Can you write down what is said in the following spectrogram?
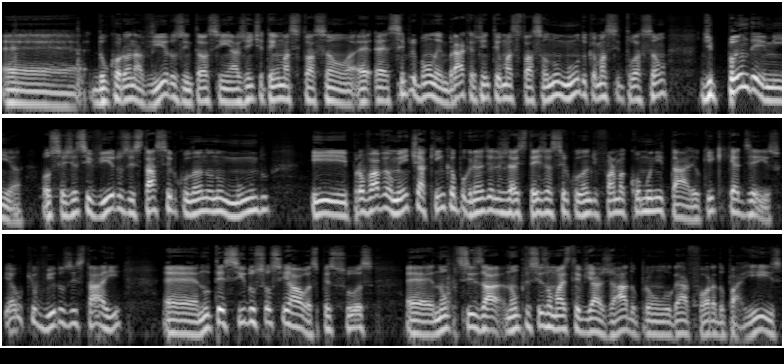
é, do coronavírus. Então, assim, a gente tem uma situação. É, é, sempre bom lembrar que a gente tem uma situação no mundo que é uma situação de pandemia. Ou seja, esse vírus está circulando no mundo e provavelmente aqui em Campo Grande ele já esteja circulando de forma comunitária. O que, que quer dizer isso? Que é o que o vírus está aí é, no tecido social. As pessoas é, não, precisa, não precisam mais ter viajado para um lugar fora do país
